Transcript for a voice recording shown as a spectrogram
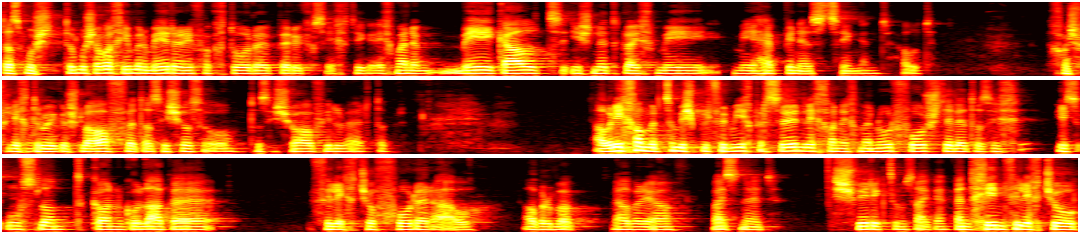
das musst, du musst einfach immer mehrere Faktoren berücksichtigen. Ich meine, mehr Geld ist nicht gleich mehr, mehr Happiness zwingend halt. Du kannst vielleicht mhm. ruhiger schlafen, das ist schon so, das ist schon auch viel wert. Aber aber ich kann mir zum Beispiel für mich persönlich kann ich mir nur vorstellen, dass ich ins Ausland kann leben, vielleicht schon vorher auch. Aber, aber ja, weiß nicht. Das ist schwierig zu sagen. Wenn die Kinder vielleicht schon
